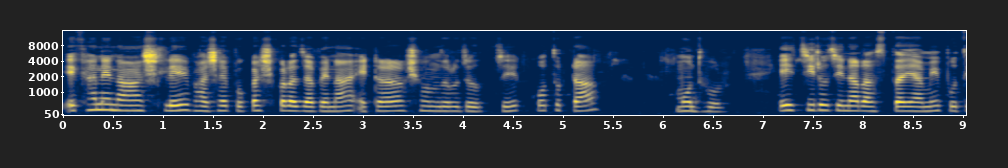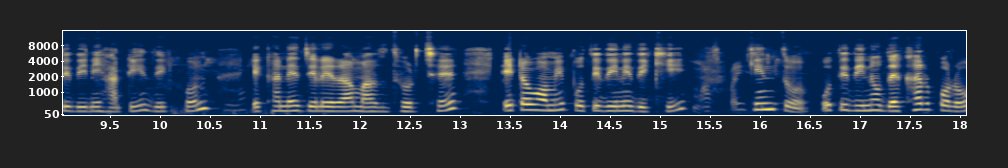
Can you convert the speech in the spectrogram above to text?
এখানে না আসলে ভাষায় প্রকাশ করা যাবে না। এটার সৌন্দর্য যে কতটা মধুর। এই চিরচেনা রাস্তায় আমি প্রতিদিনই হাঁটি। দেখুন এখানে জেলেরা মাছ ধরছে। এটাও আমি প্রতিদিনই দেখি। কিন্তু প্রতিদিনও দেখার পরও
